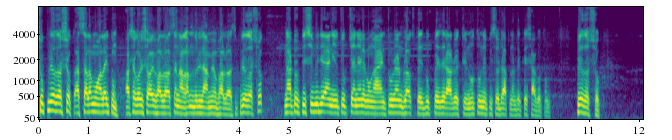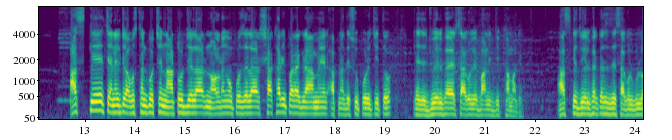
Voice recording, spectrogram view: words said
সুপ্রিয় দর্শক, আসসালামু আলাইকুম। আশা করি সবাই ভালো আছেন। আলহামদুলিল্লাহ, আমিও ভালো আছি। প্রিয় দর্শক, নাটোর কৃষি মিডিয়া অ্যান্ড ইউটিউব চ্যানেল এবং Ayan tour and blogs Facebook পেজের আরও একটি নতুন এপিসোডে আপনাদেরকে স্বাগতম। প্রিয় দর্শক, আজকে চ্যানেলটি অবস্থান করছে নাটোর জেলার নলডাঙ্গা উপজেলার শাখারিপাড়া গ্রামের আপনাদের সুপরিচিত এই যে জুয়েল ভাইয়ের ছাগলের বাণিজ্যিক খামারে। আজকে জুয়েল ভাইয়ের কাছে যে ছাগলগুলো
